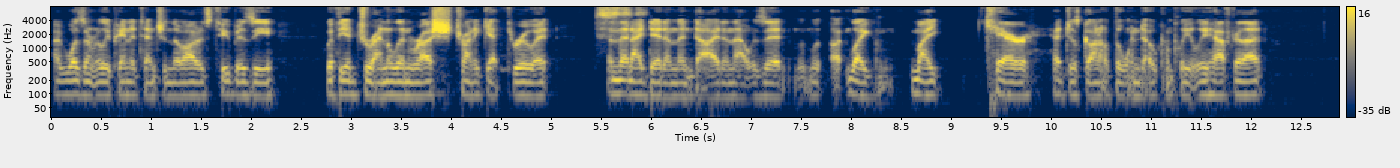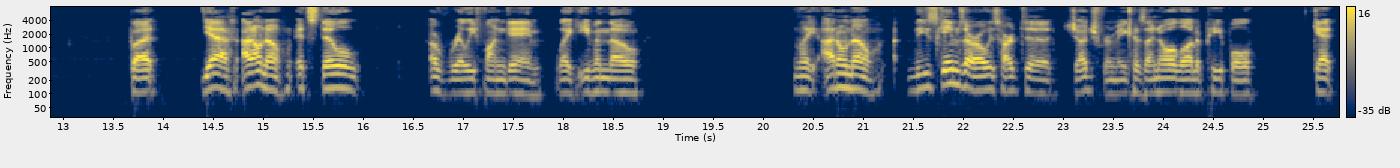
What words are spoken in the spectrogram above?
I wasn't really paying attention though. I was too busy with the adrenaline rush trying to get through it, and then I did, and then died, and that was it. Like my care had just gone out the window completely after that. But yeah, I don't know. It's still a really fun game. Like even though like I don't know, these games are always hard to judge for me because I know a lot of people get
